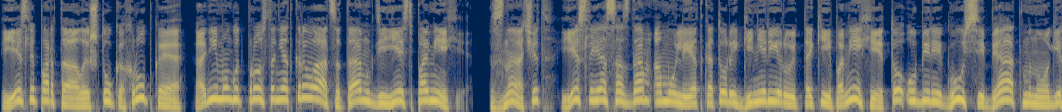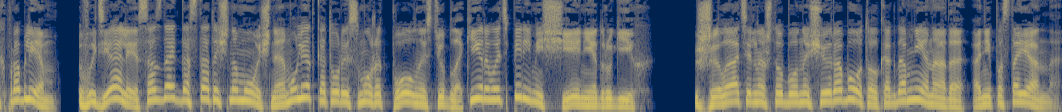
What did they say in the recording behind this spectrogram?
Если порталы штука хрупкая, они могут просто не открываться там, где есть помехи. Значит, если я создам амулет, который генерирует такие помехи, то уберегу себя от многих проблем. В идеале создать достаточно мощный амулет, который сможет полностью блокировать перемещение других. Желательно, чтобы он еще и работал, когда мне надо, а не постоянно.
